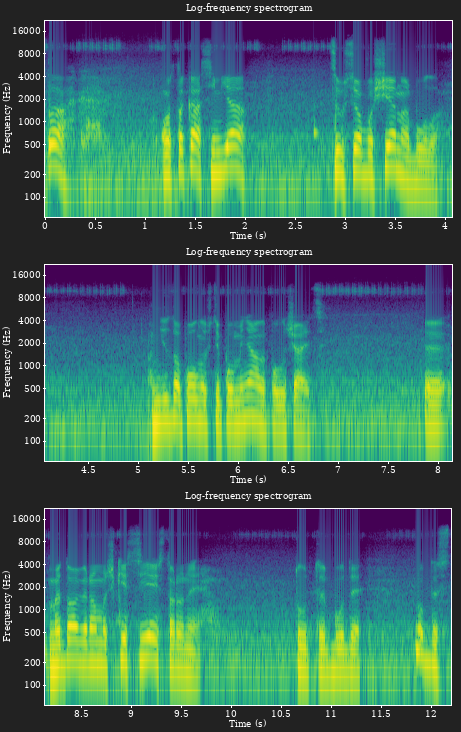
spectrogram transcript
Так, ось така сім'я. Це все вощена була. Гніздо повністю поміняли, виходить. Е, Медові рамочки з цієї сторони. Тут буде ну, десь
